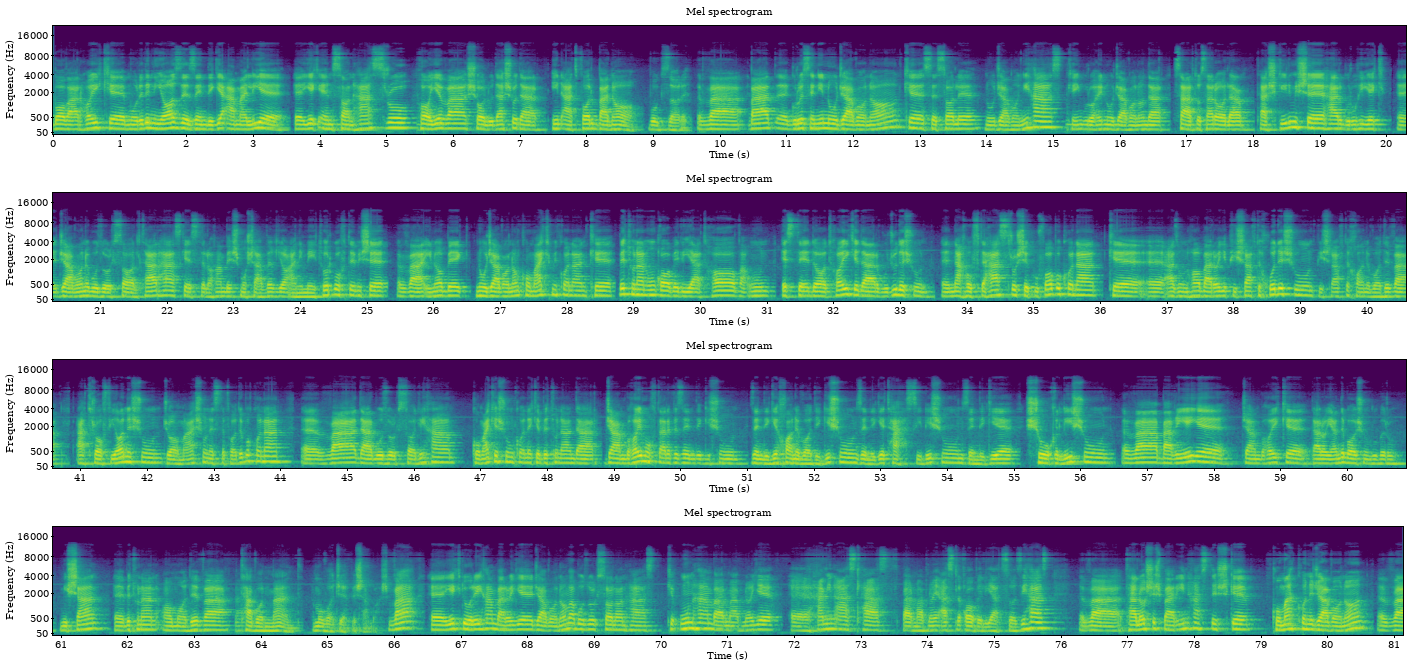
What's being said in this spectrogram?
باورهایی که مورد نیاز زندگی عملی یک انسان هست رو پایه و شالودش رو در این اطفال بنا. بگذاره. و بعد گروه سنی نوجوانان که سه سال نوجوانی هست که این گروه های نوجوانان در سرتاسر سر عالم تشکیل میشه. هر گروه یک جوان بزرگسالتر هست که اصطلاحا بهش مشوق یا انیمیتور گفته میشه و اینا به نوجوانان کمک می‌کنن که بتونن اون قابلیت ها و اون استعدادهایی که در وجودشون نهفته هست رو شکوفا بکنن که از اونها برای پیشرفت خودشون پیشرفت خانواده و اطرافیانشون جامعهشون استفاده بکنن و در بزرگسالی هم کمکشون کنه که بتونن در جنبه های مختلف زندگیشون زندگی خانوادگیشون زندگی تحصیلیشون زندگی شغلیشون و بقیه جنبه هایی که در آینده باشون روبرو میشن بتونن آماده و توانمند مواجه بشن باش. و یک دوره هم برای جوانان و بزرگسالان هست که اون هم بر مبنای همین اصل هست بر مبنای اصل قابلیت سازی هست و تلاشش بر این هستش که کمک کنه جوانان و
